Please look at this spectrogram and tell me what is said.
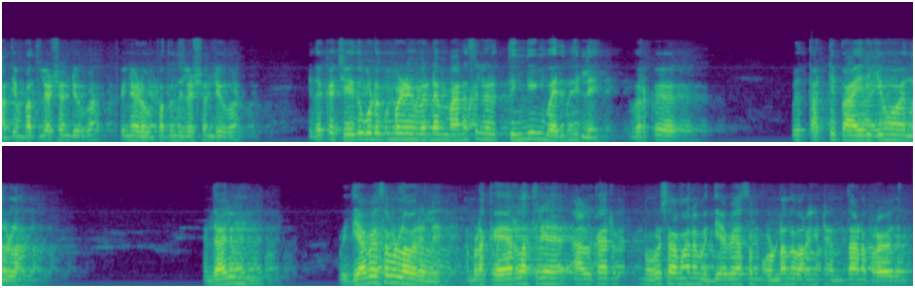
ആദ്യം പത്ത് ലക്ഷം രൂപ പിന്നീട് മുപ്പത്തഞ്ച് ലക്ഷം രൂപ. ഇതൊക്കെ ചെയ്തു കൊടുക്കുമ്പോഴേ ഇവരുടെ മനസ്സിലൊരു തിങ്കിങ് വരുന്നില്ലേ? ഇവർക്ക് ഇത് തട്ടിപ്പായിരിക്കുമോ എന്നുള്ള എന്തായാലും വിദ്യാഭ്യാസമുള്ളവരല്ലേ? നമ്മുടെ കേരളത്തിലെ ആൾക്കാർ നൂറ് ശതമാനം വിദ്യാഭ്യാസം ഉണ്ടെന്ന് പറഞ്ഞിട്ട് എന്താണ് പ്രയോജനം?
